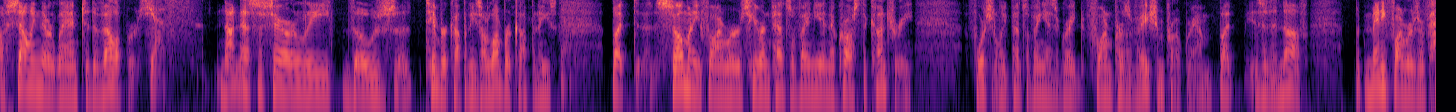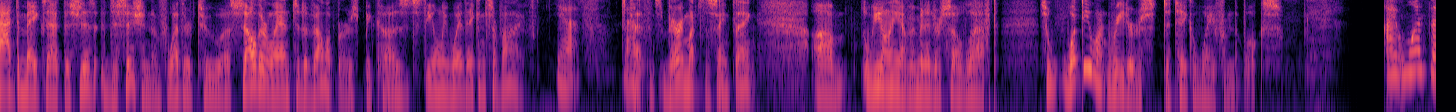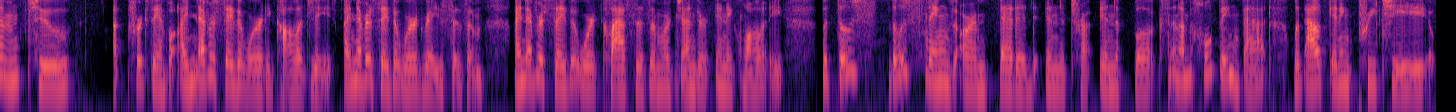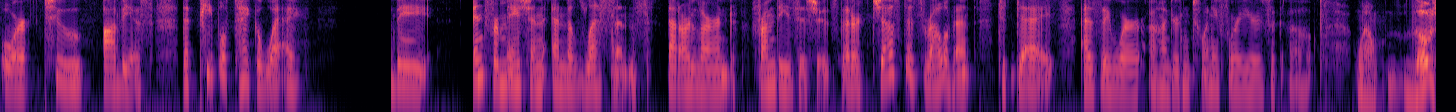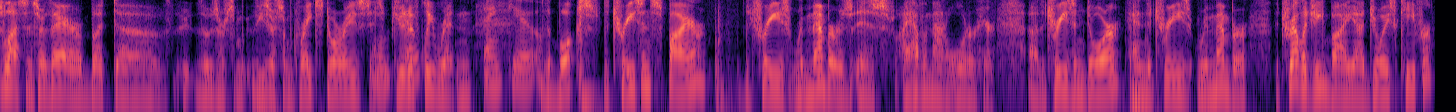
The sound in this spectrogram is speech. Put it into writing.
of selling their land to developers. Yes. Not necessarily those uh, timber companies or lumber companies, yes. but so many farmers here in Pennsylvania and across the country Fortunately, Pennsylvania has a great farm preservation program, but is it enough? But many farmers have had to make that decision of whether to uh, sell their land to developers because it's the only way they can survive. Yes. It's, kind of, it's very much the same thing. Um, we only have a minute or so left. So, what do you want readers to take away from the books? I want them to, uh, for example, I never say the word ecology. I never say the word racism. I never say the word classism or gender inequality. But those those things are embedded in the tr- in the books, and I'm hoping that without getting preachy or too obvious, that people take away the information and the lessons that are learned from these issues that are just as relevant today as they were 124 years ago. Well, those lessons are there, but uh, those are some. These are some great stories. It's Thank beautifully you. written. Thank you. The books, the trees inspire. The trees remember is, is I have them out of order here. Uh, the trees endure and the trees remember. The trilogy by uh, Joyce Keefer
